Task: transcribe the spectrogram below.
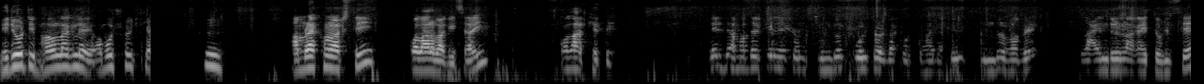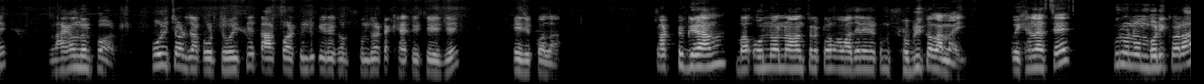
ভিডিওটি ভালো লাগলে অবশ্যই আমরা এখন আসছি কলার বাগিচায় কলার খেতে এই যে আমাদেরকে এরকম সুন্দর পরিচর্যা করতে হয় সুন্দরভাবে লাইন ধরে লাগাইতে হয়েছে লাগানোর পর পরিচর্যা করতে হয়েছে। তারপর কিন্তু এরকম সুন্দর একটা খেতে হয়েছে এই যে এই যে কলা। চট্টগ্রাম বা অন্যান্য অঞ্চলে কোনো আমাদের এরকম সবরি কলা নাই। ওইখানে আছে পুরো নম্বরি কলা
